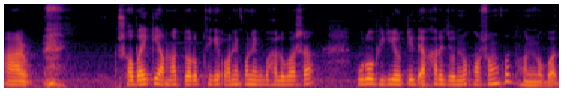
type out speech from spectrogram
আর সবাইকে আমার তরফ থেকে অনেক অনেক ভালোবাসা। পুরো ভিডিওটি দেখার জন্য অসংখ্য ধন্যবাদ।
